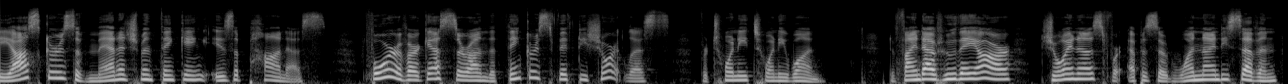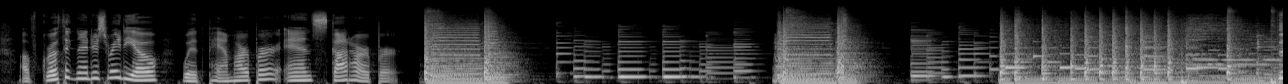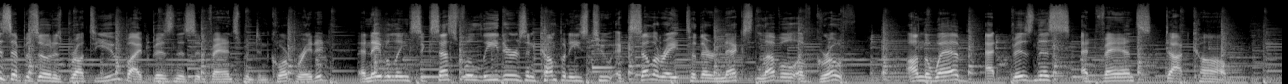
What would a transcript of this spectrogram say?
The Oscars of Management Thinking is upon us. Four of our guests are on the Thinkers 50 shortlists for 2021. To find out who they are, join us for episode 197 of Growth Igniters Radio with Pam Harper and Scott Harper. This episode is brought to you by Business Advancement Incorporated, enabling successful leaders and companies to accelerate to their next level of growth. On the web at businessadvance.com.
